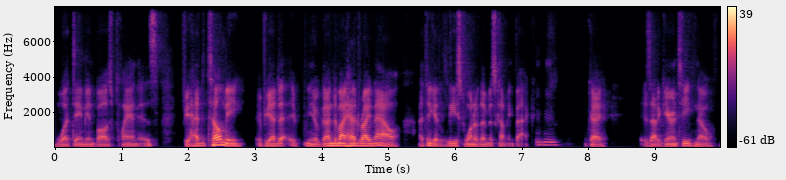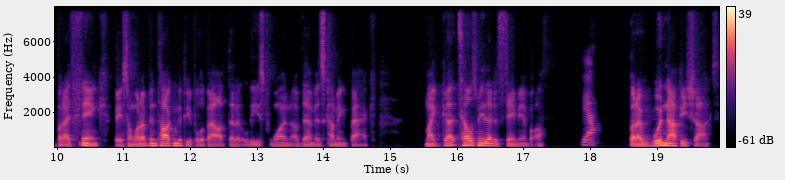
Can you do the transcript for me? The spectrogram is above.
what Damion Baugh's plan is. If you had to tell me, if you had to, if, you know, gun to my head right now, I think at least one of them is coming back. Mm-hmm. Okay. Is that a guarantee? No. But I think, based on what I've been talking to people about, that at least one of them is coming back. My gut tells me that it's Damion Baugh. Yeah. But I would not be shocked.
